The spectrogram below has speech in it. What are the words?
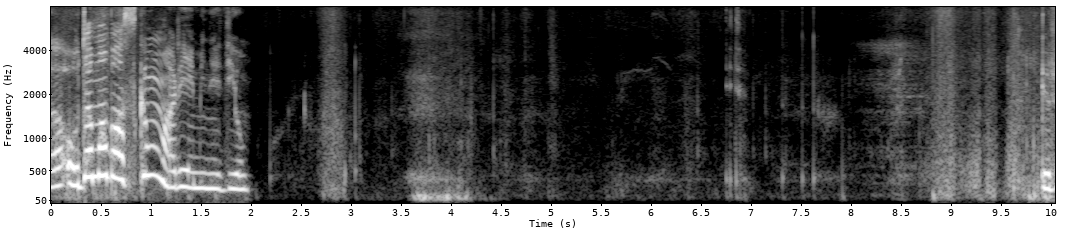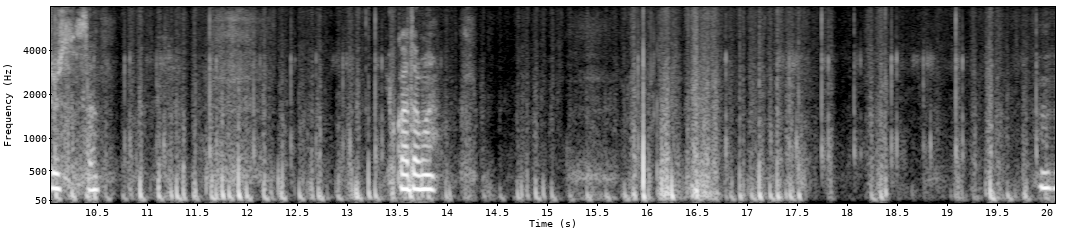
Ya odama baskın var yemin ediyorum. Görürsün sen. Yok adama. Hı.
